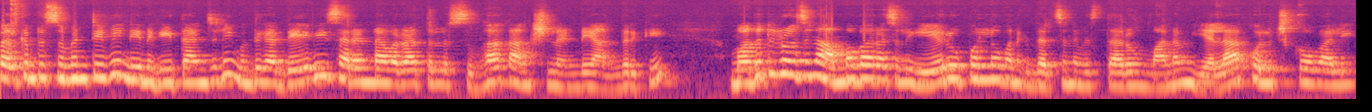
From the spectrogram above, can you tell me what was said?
వెల్కమ్ టు సుమన్ టీవీ. నేను గీతాంజలి. ముందుగా దేవి శరణవరాత్రుల శుభాకాంక్షలు అండి అందరికీ. మొదటి రోజున అమ్మవారు అసలు ఏ రూపంలో మనకి దర్శనమిస్తారు? మనం ఎలా కొలుచుకోవాలి?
